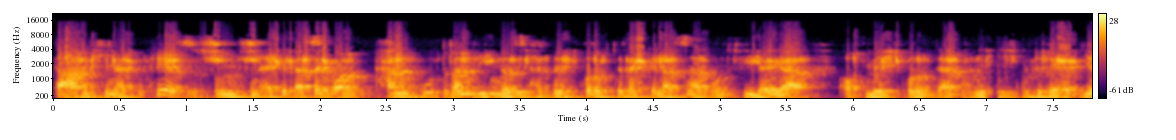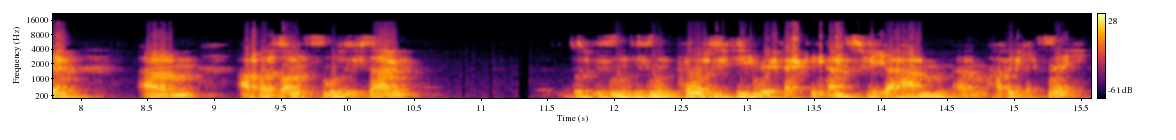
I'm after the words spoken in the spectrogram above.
da habe ich gemerkt, okay, es ist schon, schon Ecke besser geworden, kann gut dran liegen, dass ich halt Milchprodukte weggelassen habe und viele ja auf Milchprodukte einfach nicht gut reagieren. Ähm, aber sonst muss ich sagen, so diesen, diesen positiven Effekt, den ganz viele haben, ähm, habe ich jetzt nicht.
